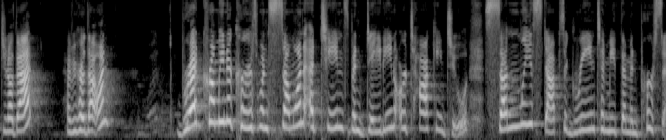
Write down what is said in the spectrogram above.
Do you know that? Have you heard that one? Breadcrumbing occurs when someone a teen's been dating or talking to suddenly stops agreeing to meet them in person.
